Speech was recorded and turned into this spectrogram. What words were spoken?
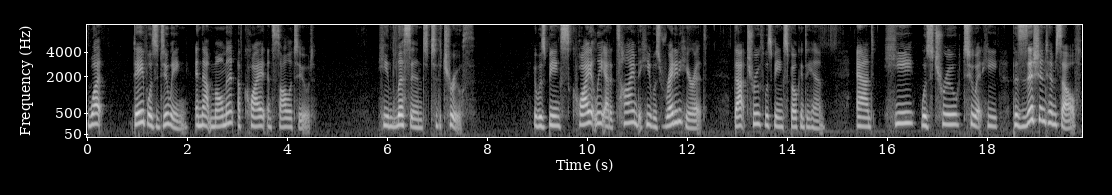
what Dave was doing in that moment of quiet and solitude. He listened to the truth. It was being quietly at a time that he was ready to hear it. That truth was being spoken to him. And he was true to it. He positioned himself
